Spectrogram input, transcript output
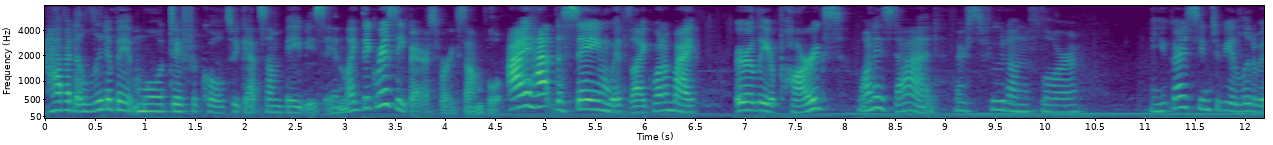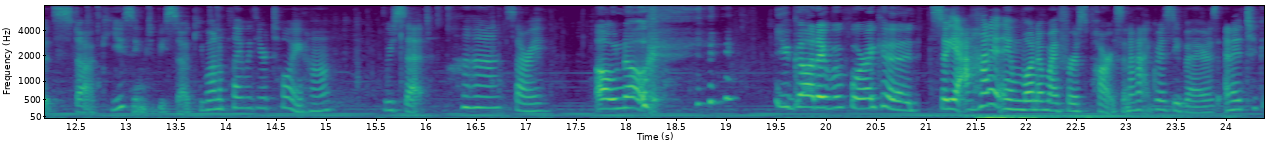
have it a little bit more difficult to get some babies in. Like the grizzly bears, for example. I had the same with like one of my earlier parks. What is that? There's food on the floor. You guys seem to be a little bit stuck. You seem to be stuck. You want to play with your toy, huh? Reset. Haha, sorry. Oh no. You got it before I could. So yeah, I had it in one of my first parks and I had grizzly bears and it took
